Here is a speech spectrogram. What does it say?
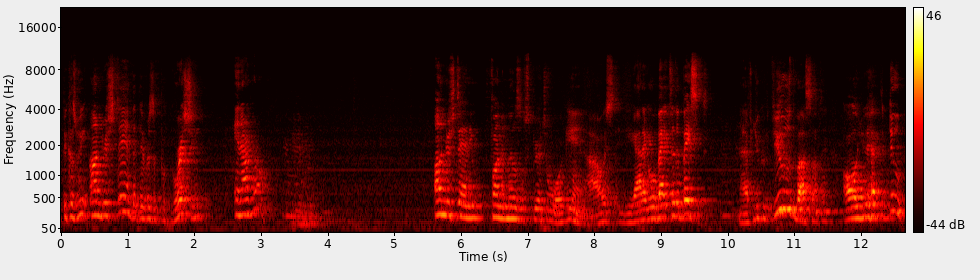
because we understand that there is a progression in our growth. Understanding fundamentals of spiritual war. Again, I always you got to go back to the basics. Now, if you're confused about something, all you have to do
